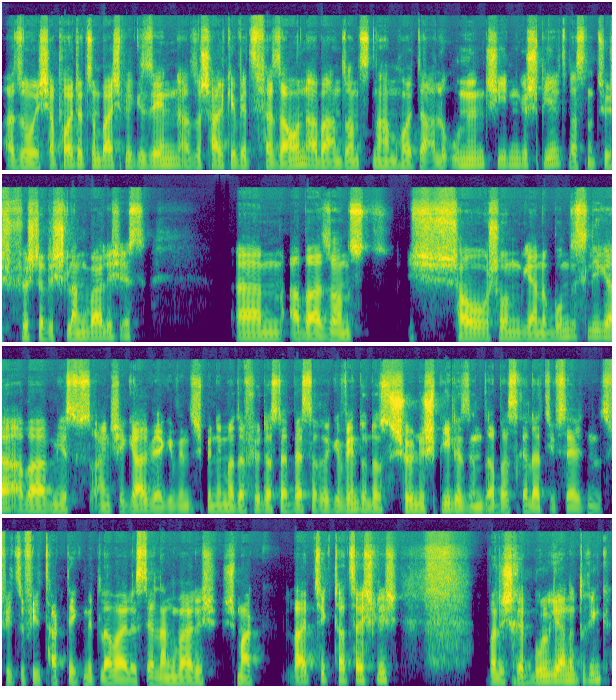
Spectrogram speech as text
Also ich habe heute zum Beispiel gesehen, also Schalke wird es versauen, aber ansonsten haben heute alle unentschieden gespielt, was natürlich fürchterlich langweilig ist. Ähm, aber sonst ich schaue schon gerne Bundesliga, aber mir ist es eigentlich egal, wer gewinnt. Ich bin immer dafür, dass der Bessere gewinnt und dass es schöne Spiele sind, aber es ist relativ selten. Es ist viel zu viel Taktik mittlerweile, ist sehr langweilig. Ich mag Leipzig tatsächlich, weil ich Red Bull gerne trinke.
